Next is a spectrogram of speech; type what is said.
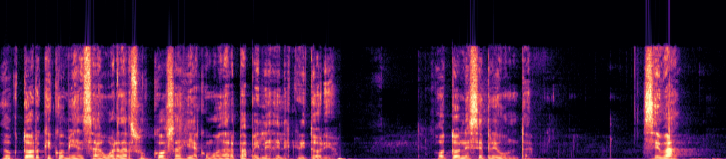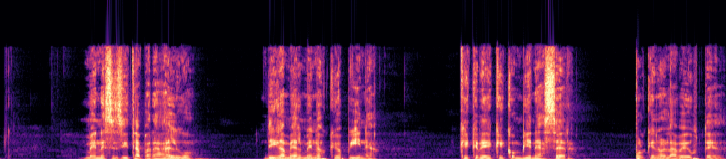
doctor que comienza a guardar sus cosas y acomodar papeles del escritorio. Otone se pregunta, ¿se va? ¿Me necesita para algo? Dígame al menos qué opina, qué cree que conviene hacer. ¿Por qué no la ve usted?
